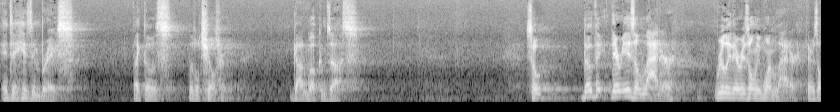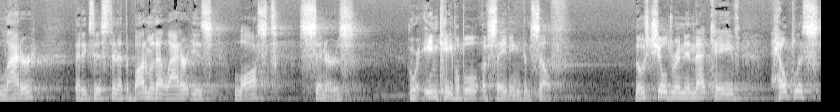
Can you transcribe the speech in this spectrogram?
into his embrace. Like those little children, God welcomes us. So, though there is a ladder, really there is only one ladder. There's a ladder that exists, and at the bottom of that ladder is lost sinners who are incapable of saving themselves. Those children in that cave helpless,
